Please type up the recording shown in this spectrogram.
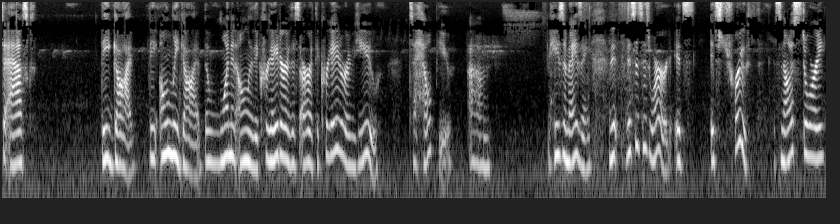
to ask the God the only God the one and only the creator of this earth the creator of you to help you um, he's amazing. This is his word. It's it's truth. It's not a story.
